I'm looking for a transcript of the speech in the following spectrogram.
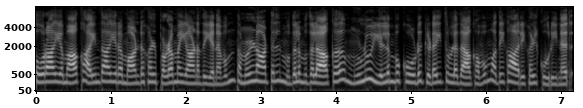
தோராயமாக ஐந்தாயிரம் ஆண்டுகள் பழமையானது எனவும் தமிழ்நாட்டில் முதல் முதலாக முழு எலும்புக்கூடு கிடைத்துள்ளதாகவும் அதிகாரிகள் கூறினர்.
